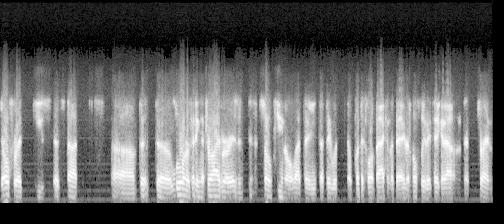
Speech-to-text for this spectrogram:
to go for it, he's it's not uh, the the lure of hitting a driver isn't isn't so penal that they that they would you know, put the club back in the bag. But hopefully they take it out and, and try and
